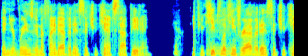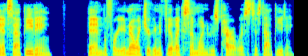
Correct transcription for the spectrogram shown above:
Then your brain's going to find evidence that you can't stop eating. Yeah. If you keep mm. looking for evidence that you can't stop eating, then before you know it, you're going to feel like someone who's powerless to stop eating.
